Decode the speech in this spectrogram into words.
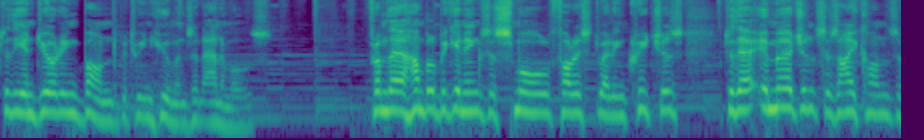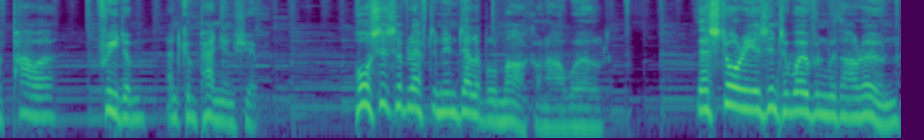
to the enduring bond between humans and animals. From their humble beginnings as small forest-dwelling creatures to their emergence as icons of power, freedom and companionship, horses have left an indelible mark on our world. Their story is interwoven with our own,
